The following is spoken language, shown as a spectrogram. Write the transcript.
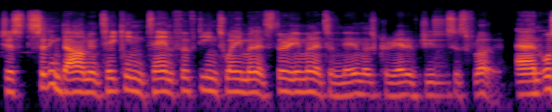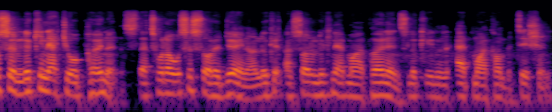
just sitting down and taking 10 15 20 minutes 30 minutes and letting those creative juices flow. And also looking at your opponents. That's what i also started doing. I look at i started looking at my opponents looking at my competition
